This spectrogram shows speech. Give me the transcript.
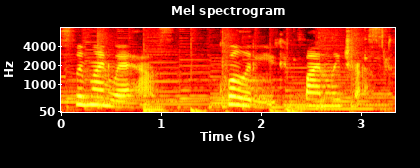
Slimline Warehouse. Quality you can finally trust.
